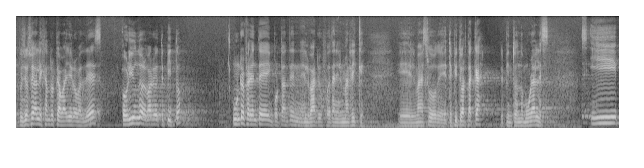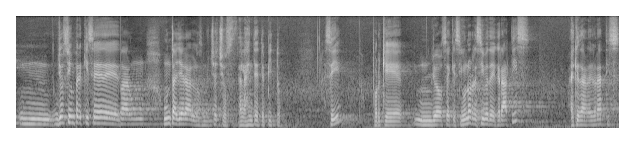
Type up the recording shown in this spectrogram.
pues yo soy Alejandro Caballero Valdés, oriundo del barrio de Tepito. Un referente importante en el barrio fue Daniel Manrique, el maestro de Tepito Artacá, el pintor de murales. Y mm, yo siempre quise dar un, un, taller a los muchachos, a la gente de Tepito, ¿sí? Porque mm, yo sé que si uno recibe de gratis, hay que dar de gratis.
